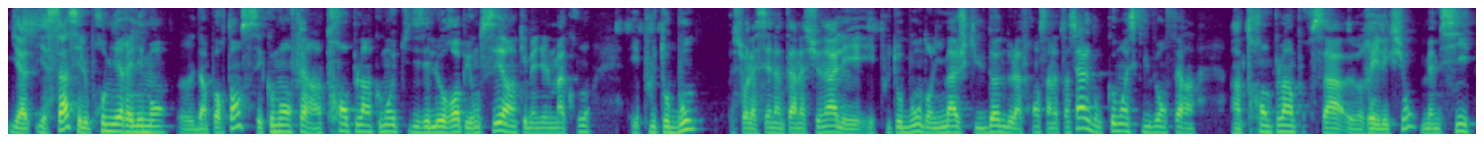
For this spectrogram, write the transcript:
il y, a, ça, c'est le premier élément euh, d'importance, c'est comment faire un tremplin, comment utiliser l'Europe. Et on sait hein, qu'Emmanuel Macron est plutôt bon sur la scène internationale et, plutôt bon dans l'image qu'il donne de la France à l'international. Donc comment est-ce qu'il veut en faire un, un tremplin pour sa euh, réélection, même si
